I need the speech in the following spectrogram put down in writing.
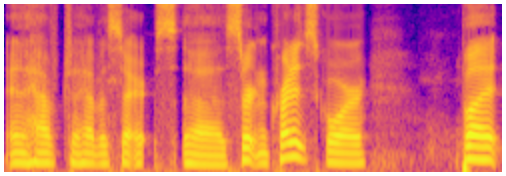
and have to have a cer- uh, certain credit score. But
